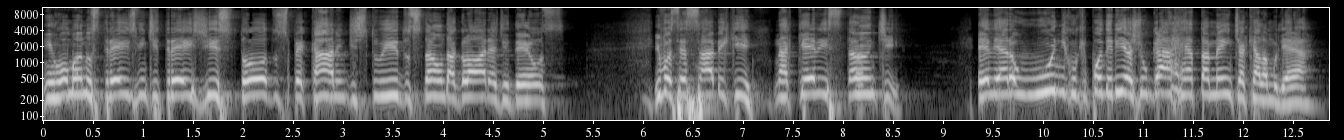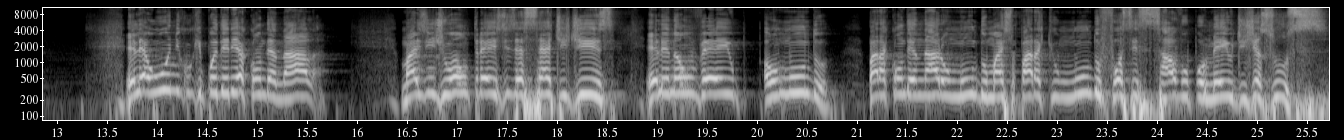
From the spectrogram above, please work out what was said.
Em Romanos 3, 23 diz: Todos pecaram e destruídos estão da glória de Deus. E você sabe que naquele instante, ele era o único que poderia julgar retamente aquela mulher. Ele é o único que poderia condená-la. Mas em João 3,17 diz: Ele não veio ao mundo para condenar o mundo, mas para que o mundo fosse salvo por meio de Jesus.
